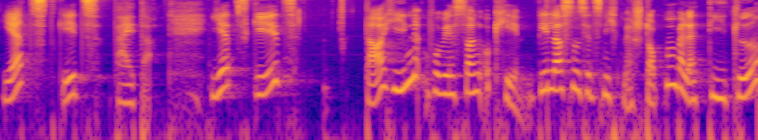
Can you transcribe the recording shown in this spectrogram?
jetzt geht's weiter. Jetzt geht's dahin, wo wir sagen, okay, wir lassen uns jetzt nicht mehr stoppen, weil der Titel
